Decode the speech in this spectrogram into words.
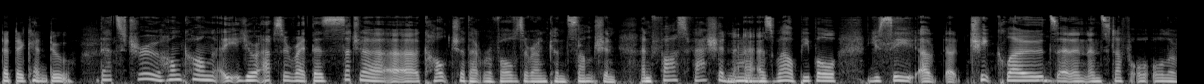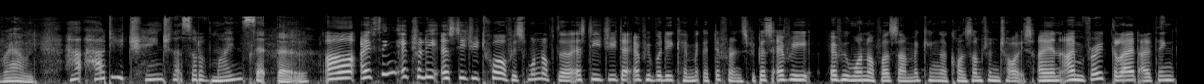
that they can do. That's true. Hong Kong, you're absolutely right. There's such a, a culture that revolves around consumption and fast fashion mm. as well. People, you see, uh, cheap clothes and, and stuff all, all, around. How, how do you change that sort of mindset though? Uh, I think actually SDG 12 is one of the SDG that everybody can make a difference because every every one of us are making a consumption choice. And I'm very glad, I think,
